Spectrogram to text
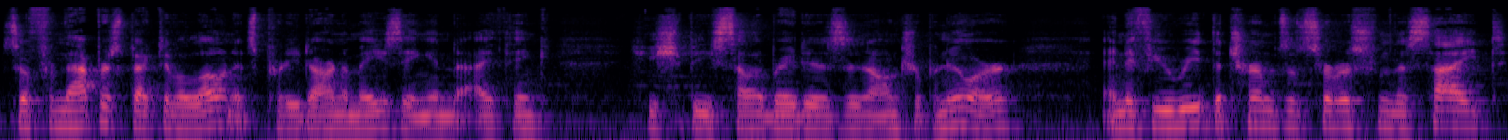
so from that perspective alone, it's pretty darn amazing, and I think he should be celebrated as an entrepreneur. And if you read the terms of service from the site,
